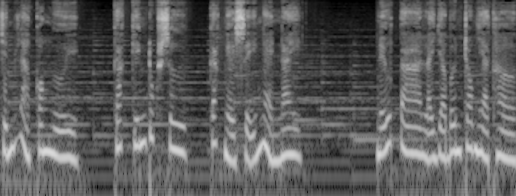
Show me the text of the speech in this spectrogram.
Chính là con người, các kiến trúc sư, các nghệ sĩ ngày nay. Nếu ta lại vào bên trong nhà thờ,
